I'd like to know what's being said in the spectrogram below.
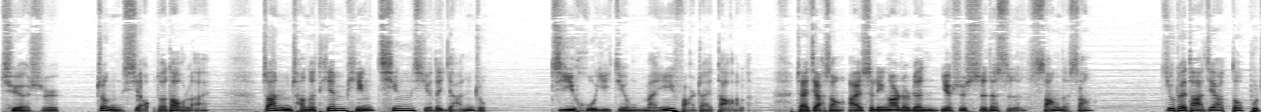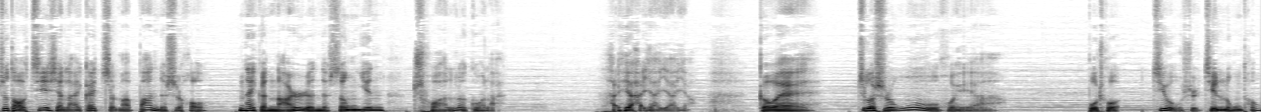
确实，郑晓的到来。战场的天平倾斜的严重，几乎已经没法再打了。再加上 S 零二的人也是死的死，伤的伤。就在大家都不知道接下来该怎么办的时候，那个男人的声音传了过来：“哎呀呀呀呀，各位，这是误会呀！不错，就是金龙透。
